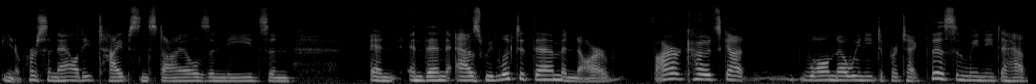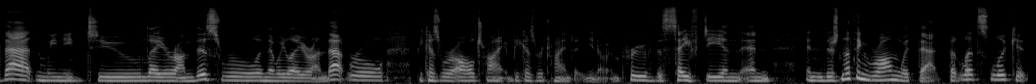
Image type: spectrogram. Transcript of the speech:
you know personality types and styles and needs. And and and then as we looked at them and our fire codes got well, no, we need to protect this and we need to have that and we need to layer on this rule and then we layer on that rule because we're all trying because we're trying to, you know, improve the safety and and and there's nothing wrong with that. But let's look at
